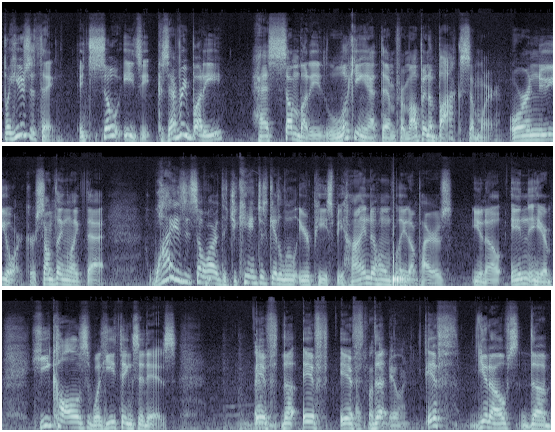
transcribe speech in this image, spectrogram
but here's the thing: it's so easy because everybody has somebody looking at them from up in a box somewhere, or in New York, or something like that. Why is it so hard that you can't just get a little earpiece behind a home plate umpire's, you know, in here? He calls what he thinks it is. If the if if That's what the they're doing. if you know the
